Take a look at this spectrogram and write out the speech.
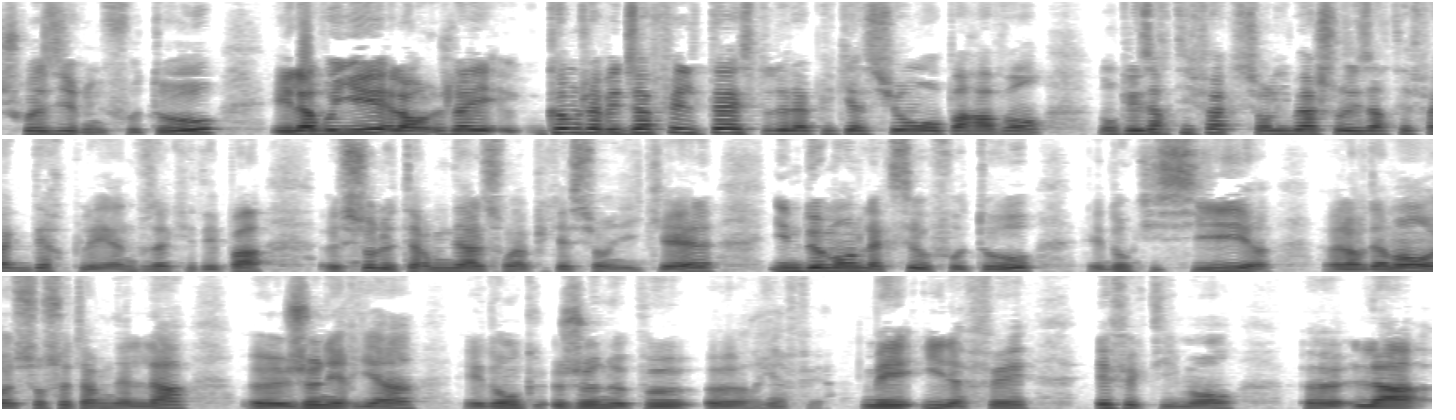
choisir une photo. Et là, vous voyez, alors comme j'avais déjà fait le test de l'application auparavant, donc les artefacts sur l'image sont les artefacts d'AirPlay, hein, ne vous inquiétez pas. Euh, sur le terminal, son application est nickel. Il me demande l'accès aux photos. Et donc ici, euh, alors évidemment, sur ce terminal-là, je n'ai rien et donc je ne peux rien faire. Mais il a fait effectivement la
